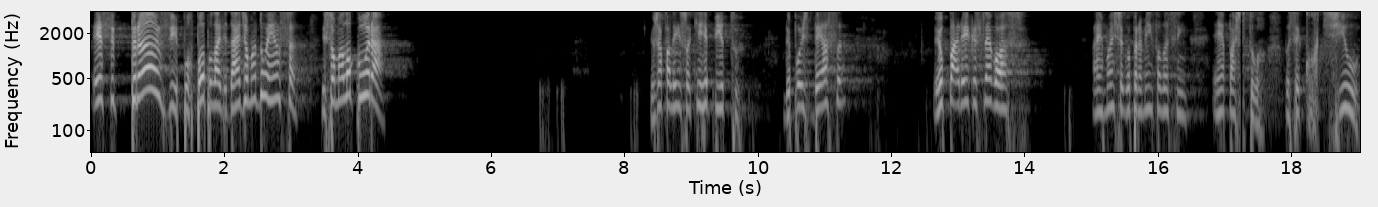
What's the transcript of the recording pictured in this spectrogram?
Esse transe por popularidade é uma doença. Isso é uma loucura. Eu já falei isso aqui, repito. Depois dessa, eu parei com esse negócio. A irmã chegou para mim e falou assim: É, pastor, você curtiu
